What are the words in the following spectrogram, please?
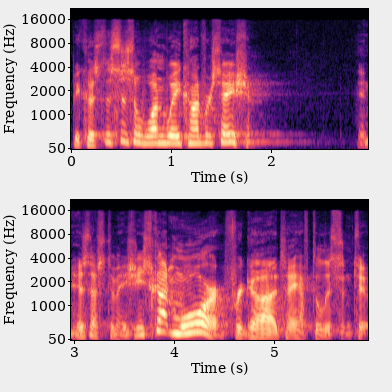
because this is a one way conversation. In his estimation, he's got more for God to have to listen to.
